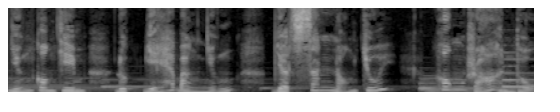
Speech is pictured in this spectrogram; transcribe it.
những con chim được vẽ bằng những vệt xanh nõn chuối, không rõ hình thù,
